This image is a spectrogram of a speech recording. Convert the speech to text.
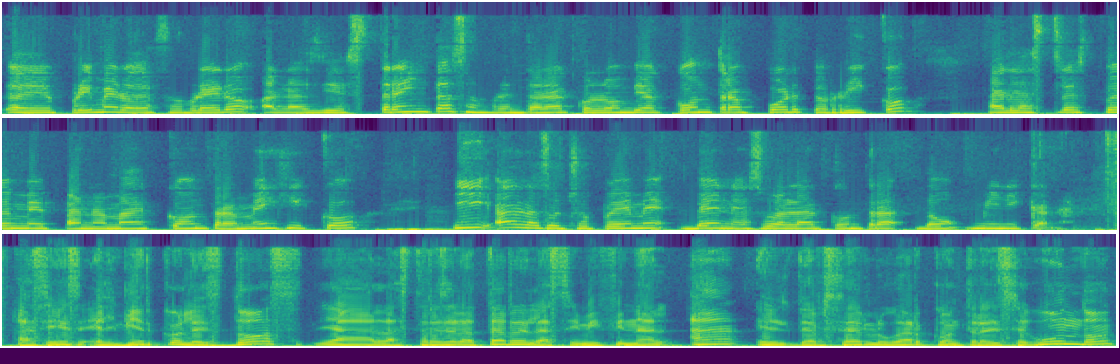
eh, primero de febrero a las 10.30 se enfrentará Colombia contra Puerto Rico, a las 3 pm Panamá contra México y a las 8 pm Venezuela contra Dominicana. Así es, el miércoles 2 a las 3 de la tarde la semifinal A, el tercer lugar contra el segundo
